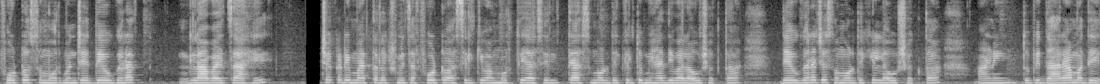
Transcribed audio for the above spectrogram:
फोटोसमोर म्हणजे देवघरात लावायचा आहे. तुमच्याकडे माता लक्ष्मीचा फोटो असेल किंवा मूर्ती असेल त्यासमोर देखील तुम्ही हा दिवा लावू शकता. देवघराच्या समोर देखील लावू शकता आणि तुम्ही दारामध्ये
